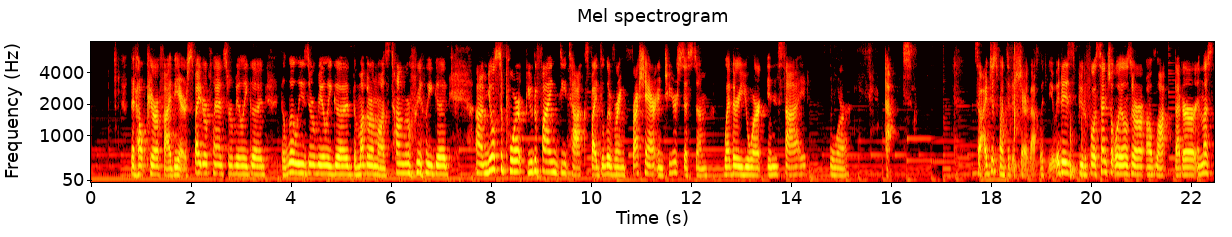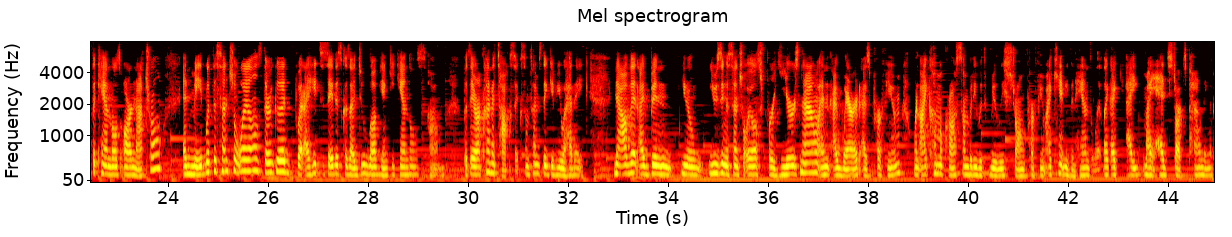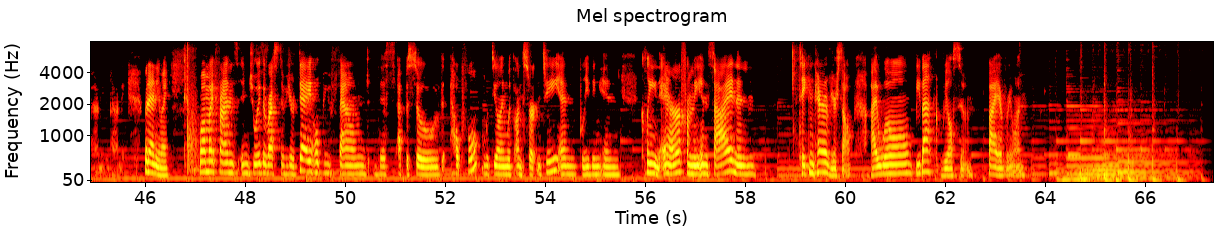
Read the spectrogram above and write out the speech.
that help purify the air. Spider plants are really good. The lilies are really good. The mother in law's tongue are really good. Um, you'll support beautifying detox by delivering fresh air into your system, whether you're inside or. So I just wanted to share that with you. It is beautiful. Essential oils are a lot better, unless the candles are natural and made with essential oils. They're good, but I hate to say this because I do love Yankee candles. Um, but they are kind of toxic. Sometimes they give you a headache. Now that I've been, you know, using essential oils for years now and I wear it as perfume, when I come across somebody with really strong perfume, I can't even handle it. Like I I my head starts pounding and pounding and pounding. But anyway, well my friends, enjoy the rest of your day. Hope you found this episode helpful with dealing with uncertainty and breathing in clean air from the inside and taking care of yourself. I will be back real soon. Bye, everyone.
